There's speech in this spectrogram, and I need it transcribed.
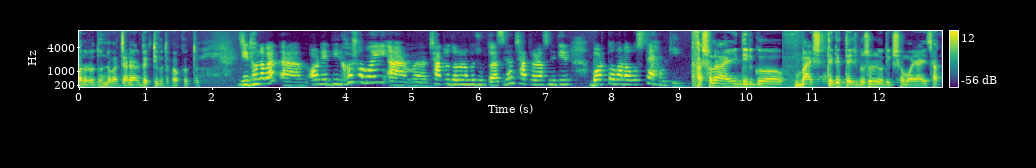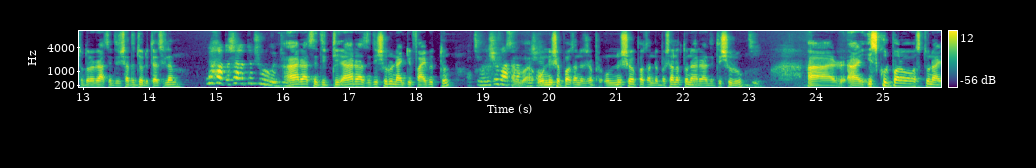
ওনারও ধন্যবাদ জানাই আর ব্যক্তিগত পক্ষ থেকে। জি ধন্যবাদ। অনেক দীর্ঘ সময় ছাত্র দলের সঙ্গে যুক্ত আছিলেন ছাত্র রাজনীতির বর্তমান অবস্থা এখন কি? আসলে আমি দীর্ঘ বাইশ থেকে তেইশ বছরের অধিক সময় আমি ছাত্র দলের রাজনীতির সাথে জড়িত ছিলাম আর রাজনীতি আর রাজনীতি শুরু নাইনটি ফাইভ তো। আচ্ছা উনিশশো পঁচানব্বই। উনিশশো রাজনীতি শুরু। আর স্কুল নাই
